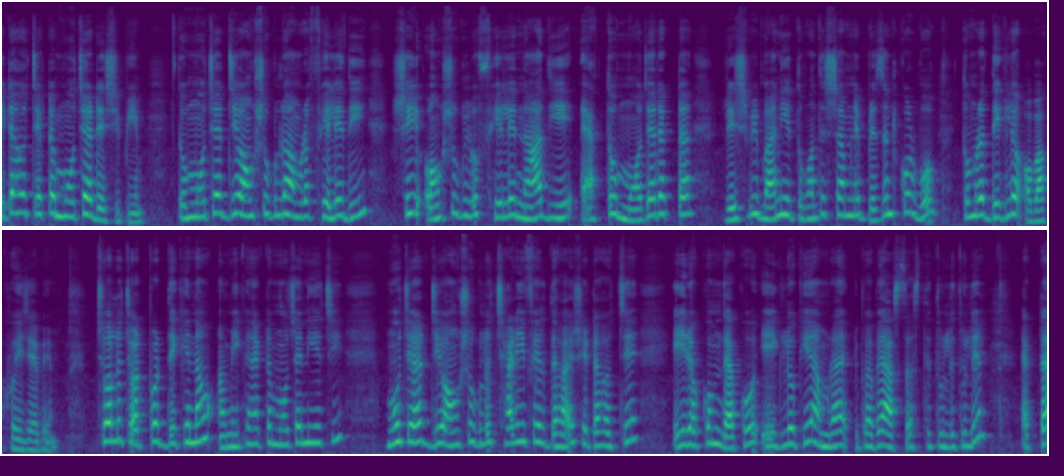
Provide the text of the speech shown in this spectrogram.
এটা হচ্ছে একটা মোচার রেসিপি তো মোচার যে অংশগুলো আমরা ফেলে দিই, সেই অংশগুলো ফেলে না দিয়ে এত মজার একটা রেসিপি বানিয়ে তোমাদের সামনে প্রেজেন্ট করব, তোমরা দেখলে অবাক হয়ে যাবে। চলো চটপট দেখে নাও, আমি এখানে একটা মোচা নিয়েছি। মোচার যে অংশগুলো ছাড়িয়ে ফেলতে হয়, সেটা হচ্ছে এই রকম দেখো, এইগুলোকে আমরা এভাবে আস্তে আস্তে তুলে তুলে একটা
